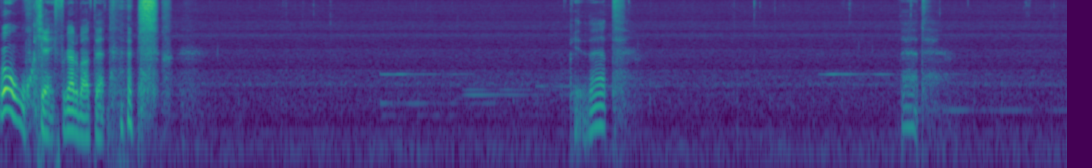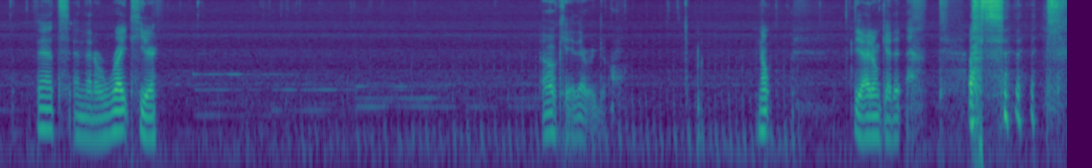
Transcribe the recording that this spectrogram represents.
Oh, okay, forgot about that. okay, that. That. That, and then a right here. Okay, there we go. Nope. Yeah, I don't get it.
